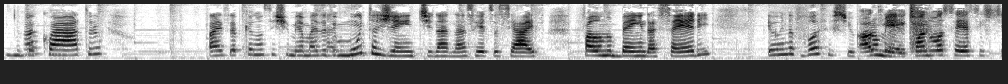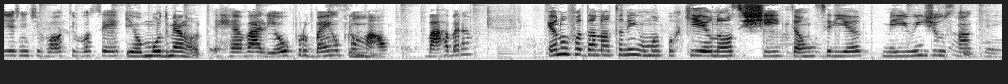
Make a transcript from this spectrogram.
Nota 4. Mas é porque eu não assisti mesmo, mas eu vi muita gente na- nas redes sociais falando bem da série. Eu ainda vou assistir, eu Ok, prometo. quando você assistir, a gente volta e você Eu mudo minha nota. reavalia ou pro bem ou pro Sim. mal. Bárbara? Eu não vou dar nota nenhuma porque eu não assisti, então seria meio injusto. Ok.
